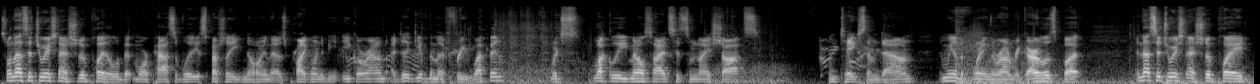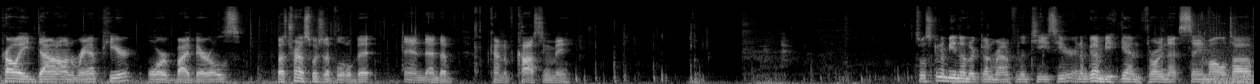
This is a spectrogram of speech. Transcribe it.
So in that situation, I should have played a little bit more passively, especially knowing that it was probably going to be an eco round. I did give them a free weapon, which luckily Metal Sides hit some nice shots and takes them down. And we end up winning the round regardless, but in that situation, I should have played probably down on ramp here or by barrels. But I was trying to switch it up a little bit and end up kind of costing me. So it's going to be another gun round from the T's here, and I'm going to be, again, throwing that same Molotov.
